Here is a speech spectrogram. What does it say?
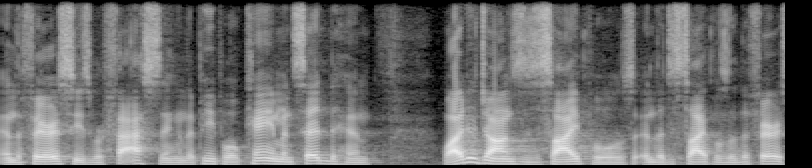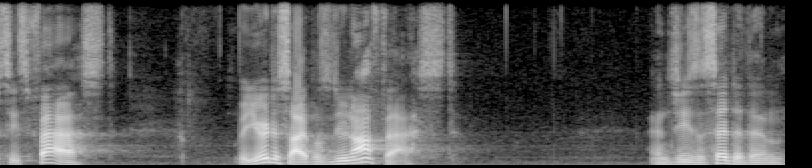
and the Pharisees were fasting, and the people came and said to him, why do John's disciples and the disciples of the Pharisees fast, but your disciples do not fast? And Jesus said to them,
